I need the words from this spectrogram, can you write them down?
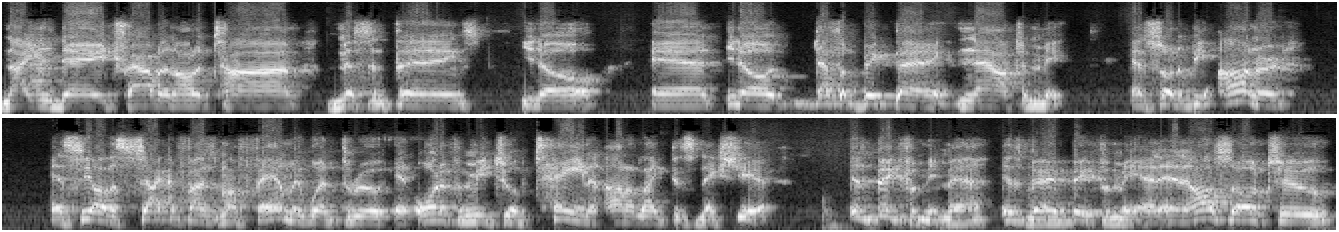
night and day, traveling all the time, missing things. You know, and you know that's a big thing now to me. And so to be honored and see all the sacrifices my family went through in order for me to obtain an honor like this next year it's big for me, man. It's very mm-hmm. big for me. And and also to,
